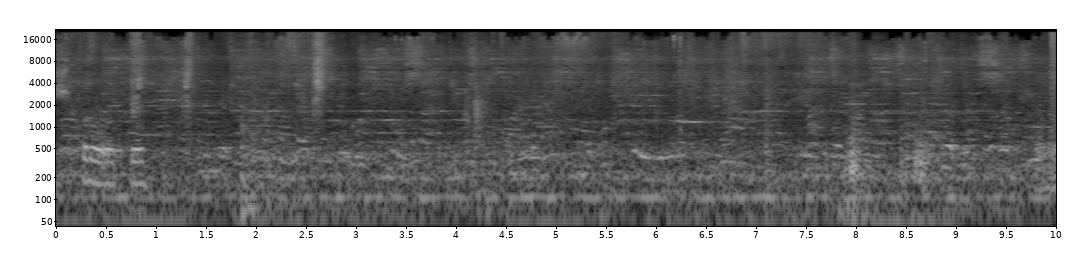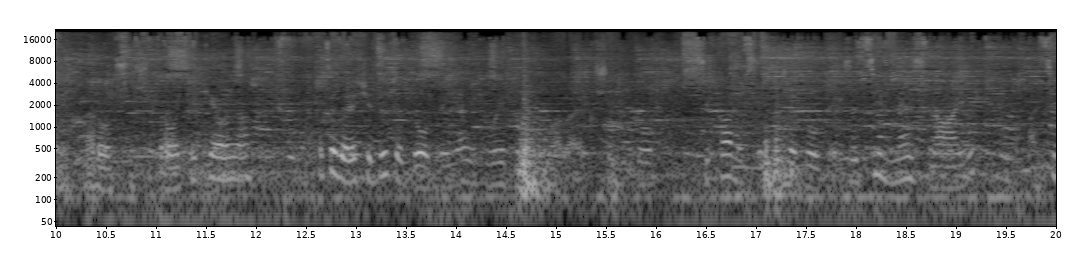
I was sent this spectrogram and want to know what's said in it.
Шпроти. Хороші у нас. Оце, до речі, дуже добре. Я їх випробувала. Якщо хто цікавився, дуже добре. За ці не знаю, а ці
